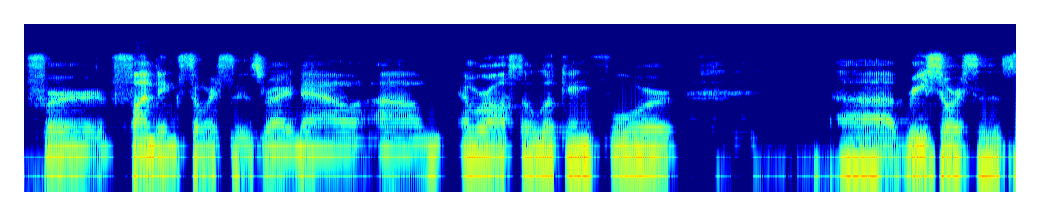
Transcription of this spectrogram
for funding sources right now, um, and we're also looking for uh, resources.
